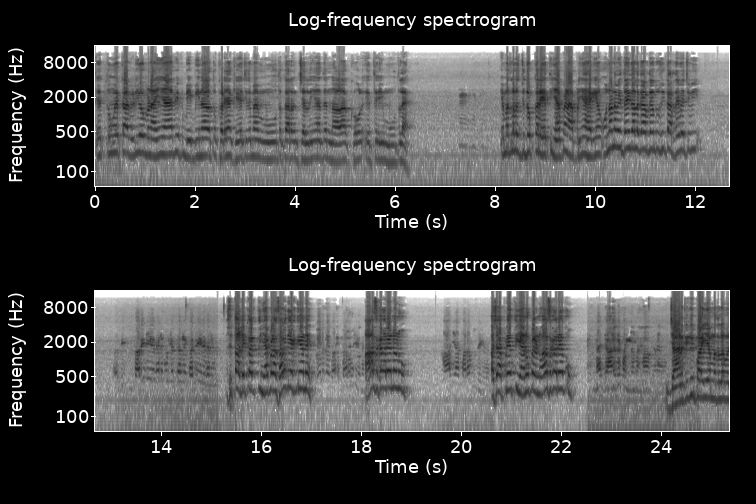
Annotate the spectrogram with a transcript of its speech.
ਤੇ ਤੂੰ ਇੱਕ ਆ ਵੀਡੀਓ ਬਣਾਈ ਆ ਵੀ ਇੱਕ ਬੀਬੀ ਨਾਲ ਤੂੰ ਖੜਿਆ ਖੇਤ 'ਚ ਤੇ ਮੈਂ ਮੂਤ ਕਰਨ ਚੱਲੀਆਂ ਤੇ ਨਾਲਾ ਖੋਲ ਇੱਥੇ ਹੀ ਮੂਤ ਲੈ। ਹੂੰ, ਹੂੰ, ਹੂੰ। ਇਹ ਮਤਲਬ ਜਦੋਂ ਘਰੇ ਧੀਆਂ ਭੈਣਾਂ ਆਪਣੀਆਂ ਹੈਗੀਆਂ ਉਹਨਾਂ ਨਾਲ ਵੀ ਇਦਾਂ ਹੀ ਗੱਲ ਕਰਦੇ ਹੋ ਤੁਸੀਂ ਘਰ ਦੇ ਵਿੱਚ ਵੀ? ਅਸੀਂ ਸਾਰੇ ਦੇਖਦੇ ਨੇ ਕੋਈ ਚੱਕਰ ਨਹੀਂ ਸਾਰੇ ਦੇਖਦੇ ਨੇ। ਅਸੀਂ ਤੁਹਾਡੇ ਘਰ ਧੀਆਂ ਭੈਣਾਂ ਸਾਰੇ ਦੇਖਦੀਆਂ ਨੇ? ਆਹ ਸਿਖਾ ਰਿਹਾ ਇਹਨਾਂ ਨੂੰ? ਹਾਂ ਜੀ ਹਾਂ ਸਾਰਾ ਕੁਝ ਦੇਖਦੇ ਅੱਛਾ ਆਪਣੀਆਂ ਧੀਆਂ ਨੂੰ ਭੈਣ ਨੂੰ ਆਹ ਸਿਖਾ ਰਿਹਾ ਤੂੰ? ਮੈਂ ਜਾਣ ਕੇ ਪਾਉਂਦਾ ਮੈਂ ਹਾਂ। ਜਾਣ ਕੇ ਕੀ ਪਾਈ ਆ ਮਤਲਬ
